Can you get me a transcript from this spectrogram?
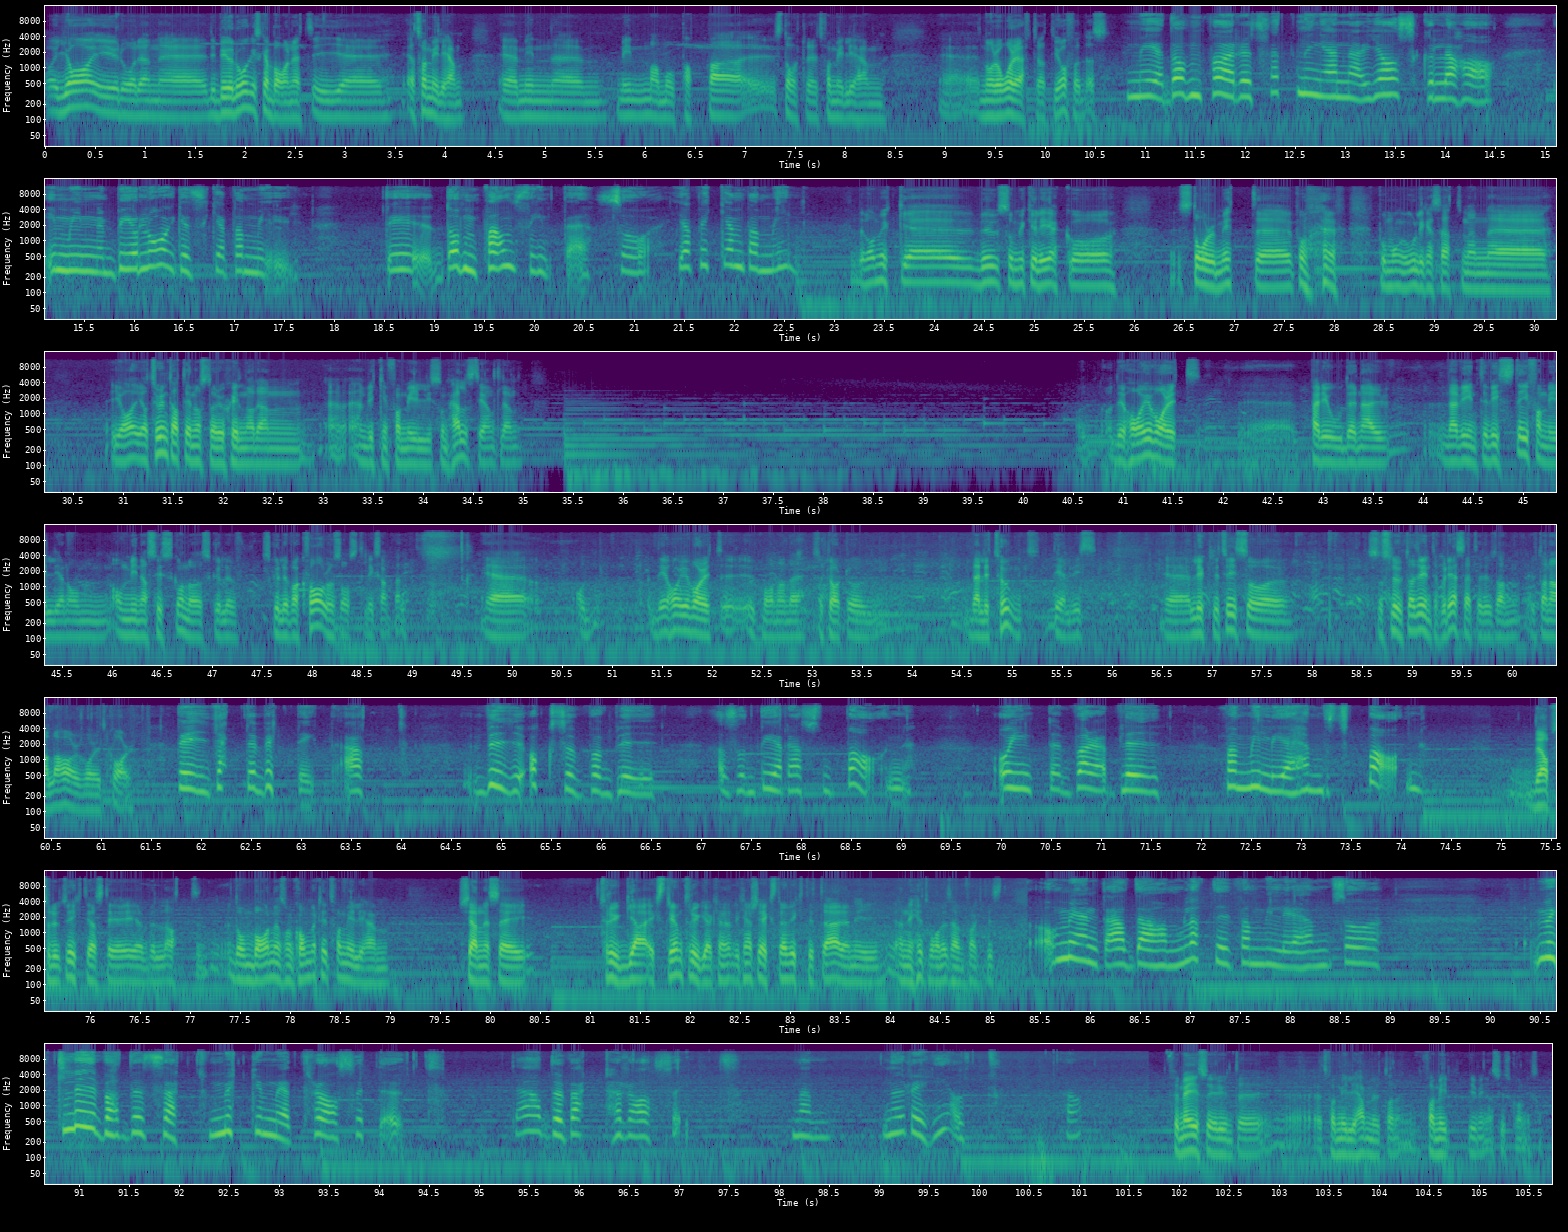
Jag är ju då den, eh, det biologiska barnet i eh, ett familjehem. Eh, Min, min mamma och pappa startade ett familjehem eh, några år efter att jag föddes. Med de förutsättningarna jag skulle ha i min biologiska familj, det, de fanns inte. Så jag fick en familj. Det var mycket bus och mycket lek och stormigt eh, på, på många olika sätt men eh, jag, jag tror inte att det är någon större skillnad än, eh, än vilken familj som helst egentligen. Det har ju varit perioder när, när vi inte visste i familjen om, om mina syskon då skulle, skulle vara kvar hos oss till exempel. Eh, och det har ju varit utmanande såklart och väldigt tungt delvis. Eh, lyckligtvis så, så slutade det inte på det sättet utan, utan alla har varit kvar. Det är jätteviktigt att vi också får bli alltså, deras barn och inte bara bli familjehemsbarn. Det absolut viktigaste är väl att de barnen som kommer till ett familjehem känner sig trygga, extremt trygga. Det kanske är extra viktigt där än i, än i ett vanligt hem faktiskt. Om jag inte hade hamnat i familjehem så mitt liv hade sett mycket mer trasigt ut. Det hade varit trasigt. Men nu är det helt... Ja. För mig så är det ju inte ett familjehem utan en familj, det är mina syskon. Liksom.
